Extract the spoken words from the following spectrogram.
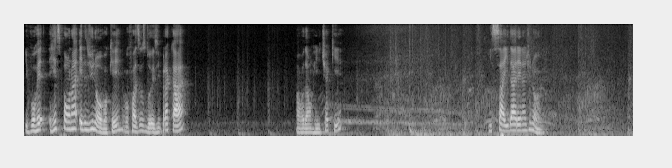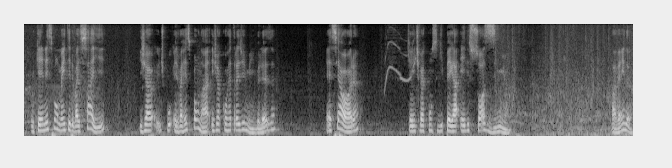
E vou re respawnar eles de novo, ok? Vou fazer os dois vir pra cá. Ó, vou dar um hit aqui. E sair da arena de novo. Porque nesse momento ele vai sair e já, tipo, ele vai respawnar e já corre atrás de mim, beleza? Essa é a hora que a gente vai conseguir pegar ele sozinho. Tá vendo?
